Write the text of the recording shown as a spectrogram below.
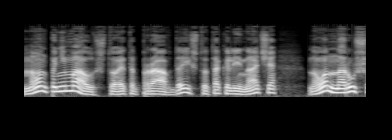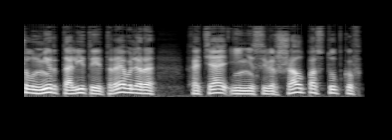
Но он понимал, что это правда, и что так или иначе, но он нарушил мир Талита и Тревелера, хотя и не совершал поступков,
